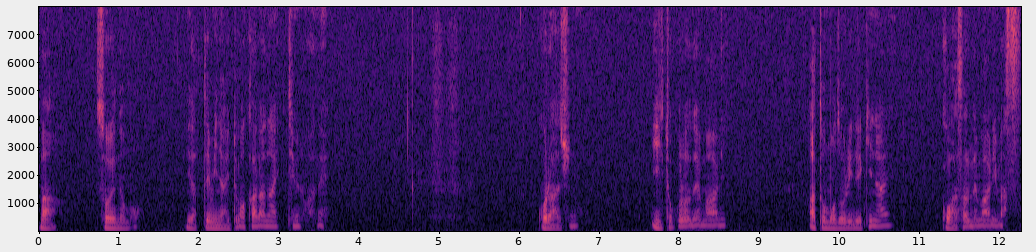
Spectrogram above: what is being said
まあそういうのもやってみないとわからないっていうのがねコラージュのいいところでもあり後戻りできない怖さでもあります。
